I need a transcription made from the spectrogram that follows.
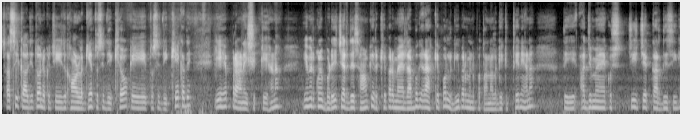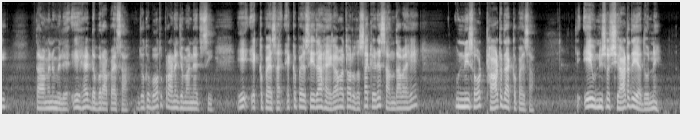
ਸਤਿ ਸ਼੍ਰੀ ਅਕਾਲ ਜੀ, ਤੁਹਾਨੂੰ ਇੱਕ ਚੀਜ਼ ਦਿਖਾਉਣ ਲੱਗੀ ਹਾਂ, ਤੁਸੀਂ ਦੇਖਿਓ ਕਿ ਤੁਸੀਂ ਦੇਖੇ ਕਦੇ? ਇਹ ਹੈ ਪੁਰਾਣੇ ਸਿੱਕੇ ਹਨਾ? ਇਹ ਮੇਰੇ ਕੋਲ ਬੜੇ ਚਿਰ ਦੇ ਸਾਂਭ ਕੇ ਰੱਖੇ, ਪਰ ਮੈਂ ਰੱਬ ਰੱਖ ਕੇ ਭੁੱਲ ਗਈ, ਪਰ ਮੈਨੂੰ ਪਤਾ ਨਾ ਲੱਗੇ ਕਿੱਥੇ ਨੇ, ਹਨਾ? ਤੇ ਅੱਜ ਮੈਂ ਕੁਝ ਚੀਜ਼ ਚੈੱਕ ਕਰਦੀ ਸੀਗੀ, ਤਾਂ ਮੈਨੂੰ ਮਿਲਿਆ, ਇਹ ਹੈ ਡਬਰਾ ਪੈਸਾ, ਜੋ ਕਿ ਬਹੁਤ ਪੁਰਾਣੇ ਜ਼ਮਾਨਿਆਂ 'ਚ ਸੀ। ਇਹ ਇੱਕ ਪੈਸਾ, ਇੱਕ ਪੈਸੇ ਦਾ ਹੈਗਾ, ਮੈਂ ਤੁਹਾਨੂੰ ਦੱਸਾਂ ਕਿਹੜੇ ਸੰਨ ਦਾ ਵਾ ਇਹ 1968 ਦਾ ਇੱਕ ਪੈਸਾ, ਤੇ ਇਹ 1966 ਦੇ ਆ ਦੋਨੇ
